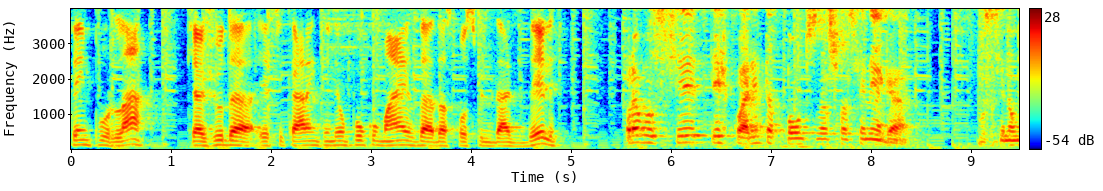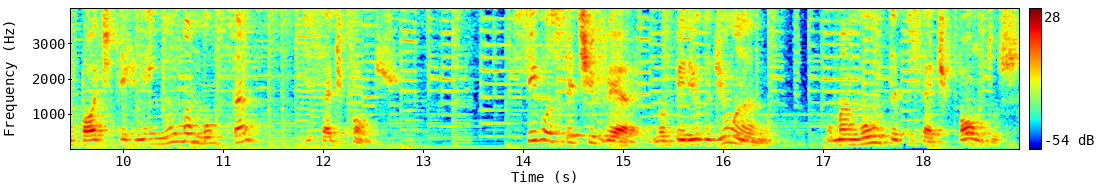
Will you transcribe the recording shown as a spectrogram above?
tem por lá que ajuda esse cara a entender um pouco mais da, das possibilidades dele? Para você ter 40 pontos na sua CNH, você não pode ter nenhuma multa de 7 pontos. Se você tiver, no período de um ano, uma multa de 7 pontos,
